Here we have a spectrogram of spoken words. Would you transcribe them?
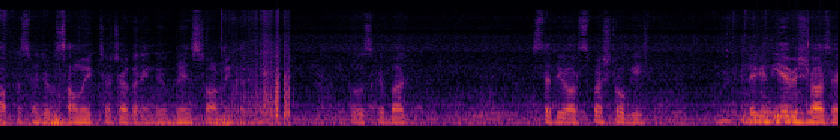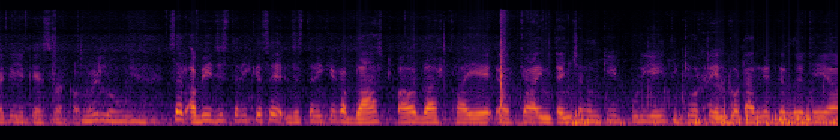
आपस में जब सामूहिक चर्चा करेंगे ब्रेन करेंगे तो उसके बाद स्थिति और स्पष्ट होगी। लेकिन ये विश्वास है कि ये केस वर्कआउट सर अभी जिस तरीके से जिस तरीके का ब्लास्ट पावर ब्लास्ट था ये क्या इंटेंशन उनकी पूरी यही थी कि वो ट्रेन को टारगेट कर रहे थे या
